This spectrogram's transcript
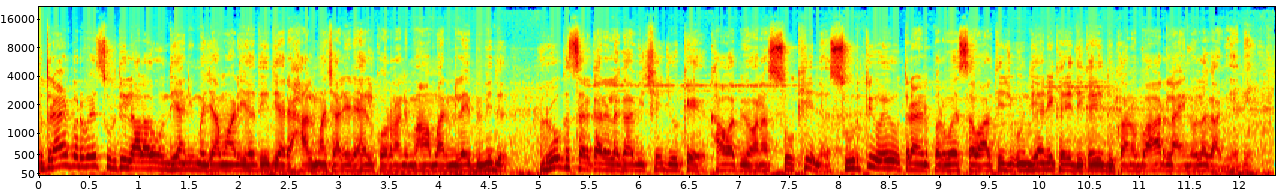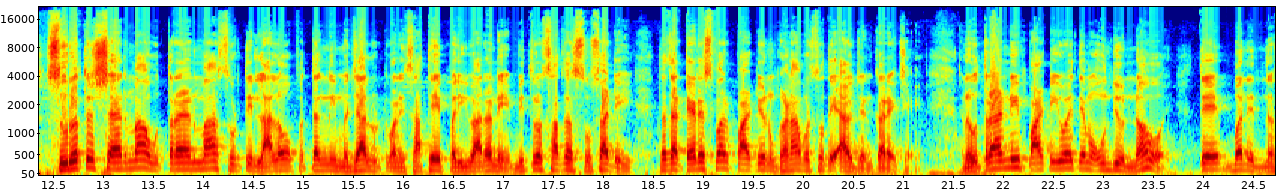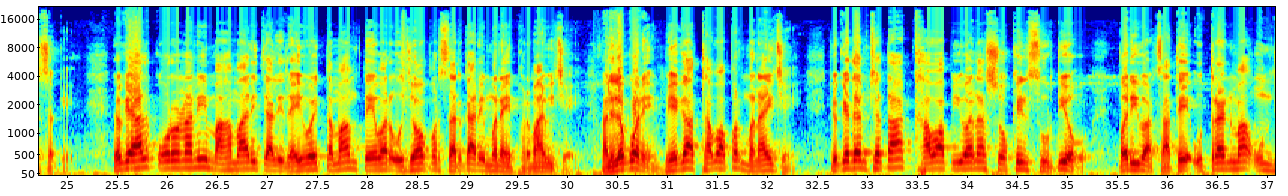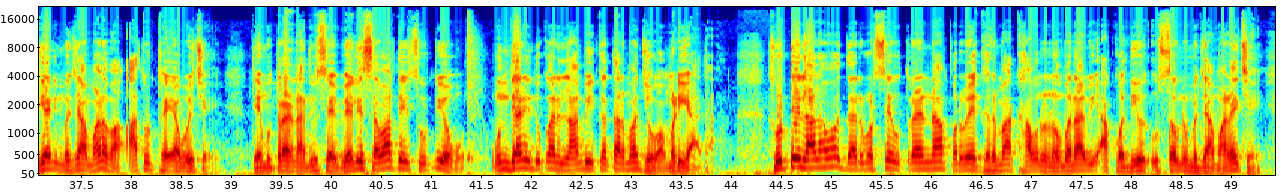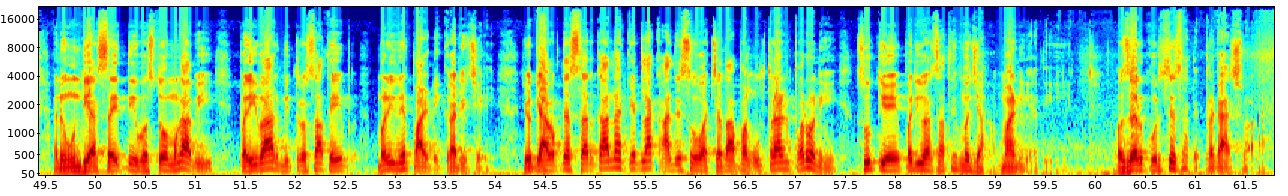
ઉત્તરાયણ પર્વે સુરતી લાલાઓ ઊંધિયાની મજા માણી હતી, ત્યારે હાલમાં ચાલી રહેલ કોરોનાની મહામારીને લઈ વિવિધ રોગ સરકારે લગાવી છે, જો કે ખાવા પીવાના શોખીન સુરતીઓએ ઉત્તરાયણ પર્વે સવારથી જ ઊંધિયાની ખરીદી કરી દુકાનો બહાર લાઈનો લગાવી હતી. સુરત શહેરમાં ઉત્તરાયણમાં સુરતી લાલાઓ પતંગની મજા લૂંટવાની સાથે પરિવાર અને મિત્રો સાથે સોસાયટી તથા ટેરેસ પર પાર્ટીઓનું ઘણા વર્ષોથી આયોજન કરે છે. અને ઉત્તરાયણની પાર્ટી હોય તેમાં ઊંધિયું ન હોય તે બની જ ન શકે. જોકે હાલ કોરોનાની મહામારી ચાલી રહી હોય તમામ તહેવાર ઉજવવા પર સરકારે મનાઈ ફરમાવી છે અને લોકોને ભેગા થવા પર મનાઈ છે. જોકે તેમ છતાં ખાવા પીવાના શોખીન સુરતીઓ પરિવાર સાથે ઉત્તરાયણમાં ઊંધિયાની મજા માણવા આતુર થયા હોય છે. તેમ ઉત્તરાયણના દિવસે વહેલી સવારથી સુરતીઓ ઊંધિયાની દુકાને લાંબી કતારમાં જોવા મળ્યા હતા. સુરતી લાલાઓ દર વર્ષે ઉત્તરાયણના પર્વે ઘરમાં ખાવાનું ન બનાવી આખો દિવસ ઉત્સવની મજા માણે છે અને ઊંધિયા સહિતની વસ્તુઓ મંગાવી પરિવાર મિત્રો સાથે મળીને પાર્ટી કરે છે. જોકે આ વખતે સરકારના કેટલાક આદેશો હોવા છતાં પણ ઉત્તરાયણ પર્વની સુરતીઓએ પરિવાર સાથે મજા માણી હતી. અઝર કુર્સી સાથે પ્રકાશવાળા.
